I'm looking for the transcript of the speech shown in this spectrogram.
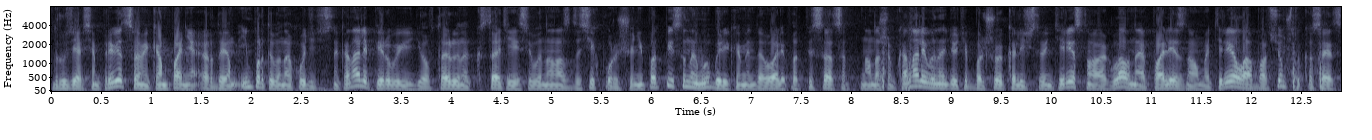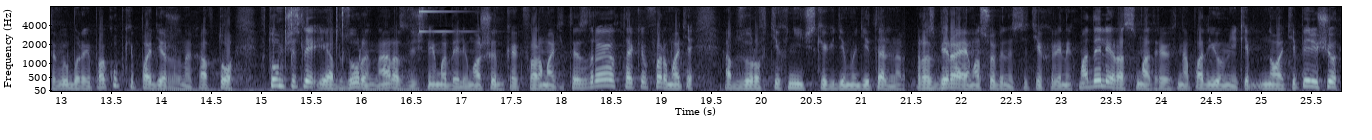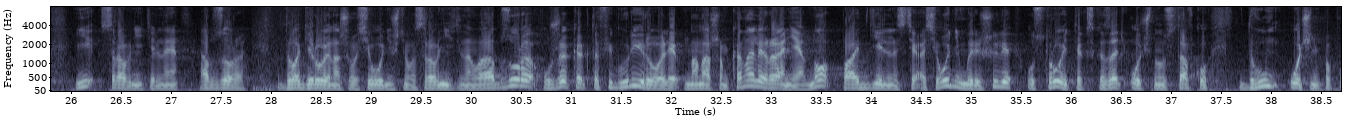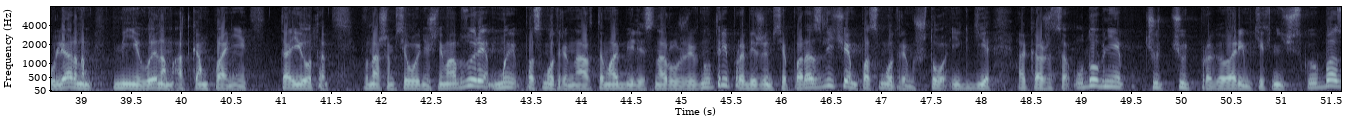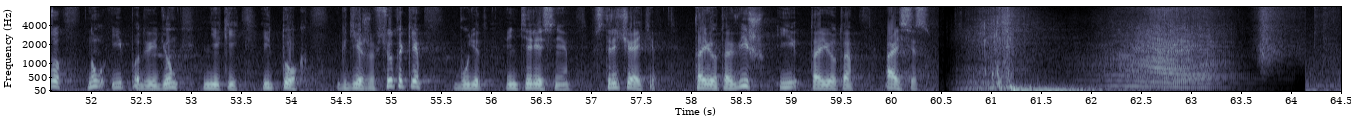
Друзья, всем привет! С вами компания RDM Import и вы находитесь на канале Первый видео авторынок. Кстати, если вы на нас до сих пор еще не подписаны, мы бы рекомендовали подписаться. На нашем канале вы найдете большое количество интересного, а главное полезного материала обо всем, что касается выбора и покупки поддержанных авто, в том числе и обзоры на различные модели машин, как в формате тест-драйвов, так и в формате обзоров технических, где мы детально разбираем особенности тех или иных моделей, рассматривая их на подъемнике. Ну а теперь еще и сравнительные обзоры. Два героя нашего сегодняшнего сравнительного предварительного обзора уже как-то фигурировали на нашем канале ранее, но по отдельности. А сегодня мы решили устроить, так сказать, очную ставку двум очень популярным минивенам от компании Toyota. В нашем сегодняшнем обзоре мы посмотрим на автомобили снаружи и внутри, пробежимся по различиям, посмотрим, что и где окажется удобнее, чуть-чуть проговорим техническую базу, ну и подведем некий итог, где же все-таки будет интереснее. Встречайте Toyota Wish и Toyota ISIS.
